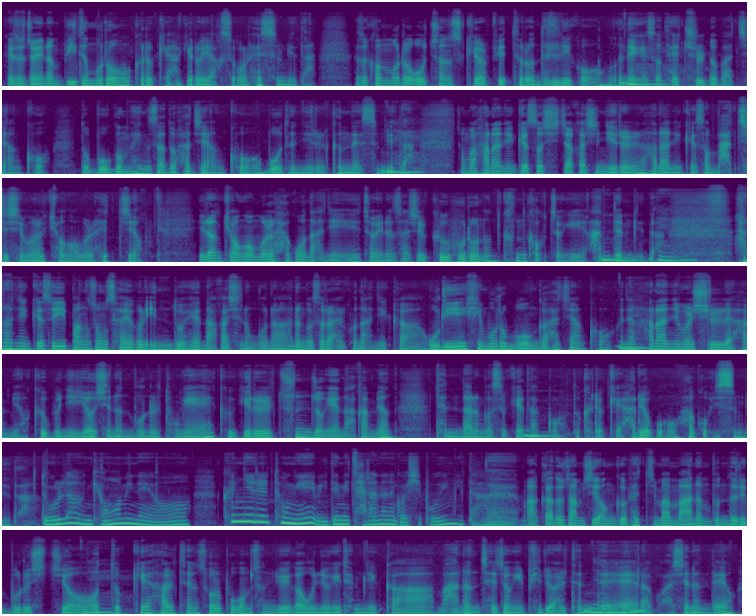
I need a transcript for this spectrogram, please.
그래서 저희는 믿음으로 그렇게 하기로 약속을 했습니다. 그래서 건물을 5천 square feet로 늘리고 은행에서 네. 대출도 받지 않고 또 모금 행사도 하지 않고 모든 일을 끝냈습니다. 네. 정말 하나님께서 시작하신 일을 하나님께서 마치심을 경험을 했지요. 이런 경험을 하고 나니 저희는 사실 그 후로는 큰 걱정이 안 됩니다. 네. 하나님께서 이 방송 사역을 인도해 나가시는구나 하는 것을 알고 나니까 우리의 힘으로 무언가 하지 않고 그냥 네. 하나님을 신뢰하며 그분이 여시는 문을 통해 그 길을 순종해 나가면 된다는 것을 깨닫고 음. 또 그렇게 하려고 하고 있습니다. 놀라운 경험이네요. 큰 일을 통해 믿음이 자라나는 것이 보입니다. 네, 아까도 잠시 언급했지만 많은 분들이 물으시죠. 네. 어떻게 할텐서울 복음 선교회가 운영이 됩니까? 많은 재정이 필요할 네. 텐데라고 하시는데요.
